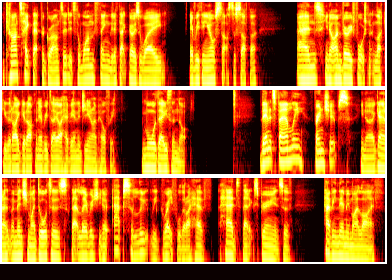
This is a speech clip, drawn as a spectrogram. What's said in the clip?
You can't take that for granted. It's the one thing that if that goes away, everything else starts to suffer. And, you know, I'm very fortunate and lucky that I get up and every day I have energy and I'm healthy, more days than not. Then it's family, friendships, you know, again, I mentioned my daughters, that leverage, you know, absolutely grateful that I have had that experience of having them in my life.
